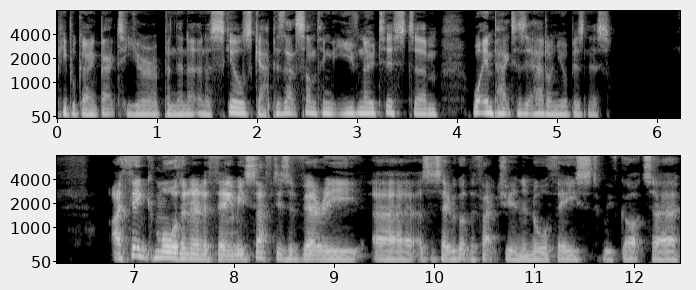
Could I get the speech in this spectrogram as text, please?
people going back to Europe and then a, and a skills gap. Is that something that you've noticed? Um, what impact has it had on your business? I think more than anything, I mean, Saft is a very, uh, as I say, we've got the factory in the northeast. We've got uh,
